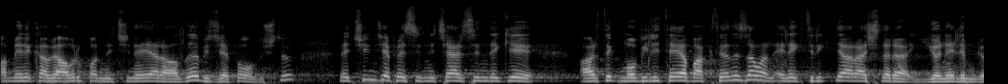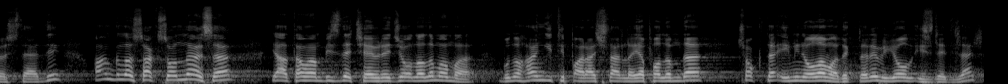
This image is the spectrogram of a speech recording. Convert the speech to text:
Amerika ve Avrupa'nın içine yer aldığı bir cephe oluştu. Ve Çin cephesinin içerisindeki artık mobiliteye baktığınız zaman elektrikli araçlara yönelim gösterdi. Anglo-Saksonlarsa ya tamam biz de çevreci olalım ama bunu hangi tip araçlarla yapalım da çok da emin olamadıkları bir yol izlediler.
